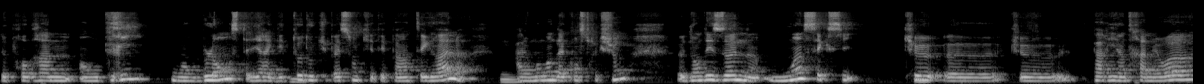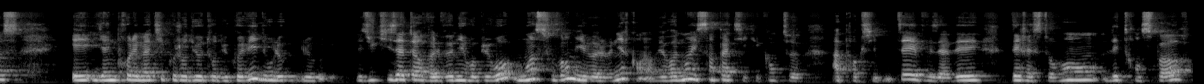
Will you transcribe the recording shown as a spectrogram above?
de programmes en gris ou en blanc, c'est-à-dire avec des taux mmh. d'occupation qui n'étaient pas intégrales mmh. à au moment de la construction, euh, dans des zones moins sexy, que, euh, que Paris intramuros. Et il y a une problématique aujourd'hui autour du Covid où les utilisateurs veulent venir au bureau moins souvent, mais ils veulent venir quand l'environnement est sympathique et quand euh, à proximité vous avez des restaurants, des transports.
